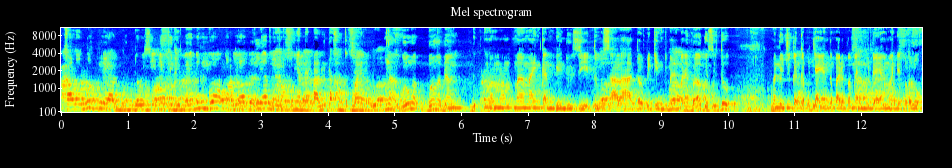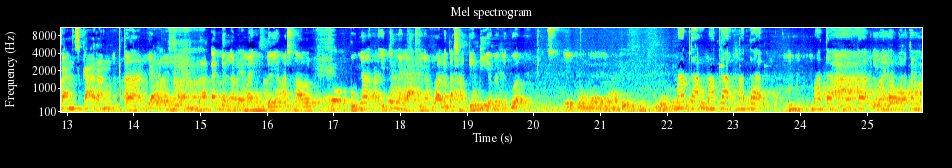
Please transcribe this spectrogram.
kalau lu bilang Gundozi itu dimainin gue akan lihat dia memang punya mentalitas untuk main Nggak, gue nggak gue nggak bilang mem- mem- memainkan Genduzi itu salah atau bikin gimana. Mana bagus itu menunjukkan kepercayaan kepada pemain muda yang diperlukan sekarang. Ah ya, bahkan dengan pemain muda yang Arsenal punya itu memang punya kualitas yang tinggi ya bagi gua. Mata, mata, mata, mata, mata, mata bahkan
